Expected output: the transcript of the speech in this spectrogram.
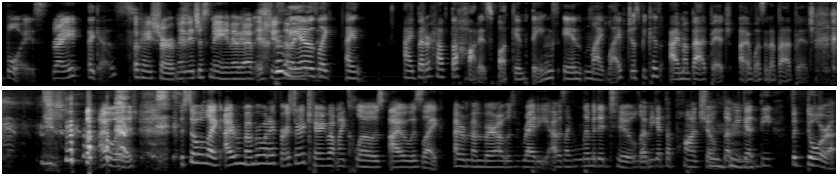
boys, right? I guess. Okay, sure. Maybe it's just me. Maybe I have issues. For me, it was like I. I better have the hottest fucking things in my life just because I'm a bad bitch. I wasn't a bad bitch. I wish. So like I remember when I first started caring about my clothes, I was like I remember I was ready. I was like limited to let me get the poncho, let me Mhm. get the fedora,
